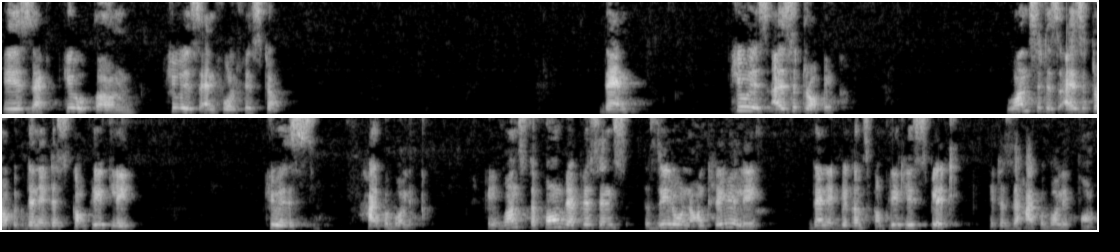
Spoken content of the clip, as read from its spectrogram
is that Q, um, Q is n-fold Pfister. Then Q is isotropic. Once it is isotropic, then it is completely Q is hyperbolic. Okay, once the form represents zero non-trivially, then it becomes completely split. It is the hyperbolic form.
